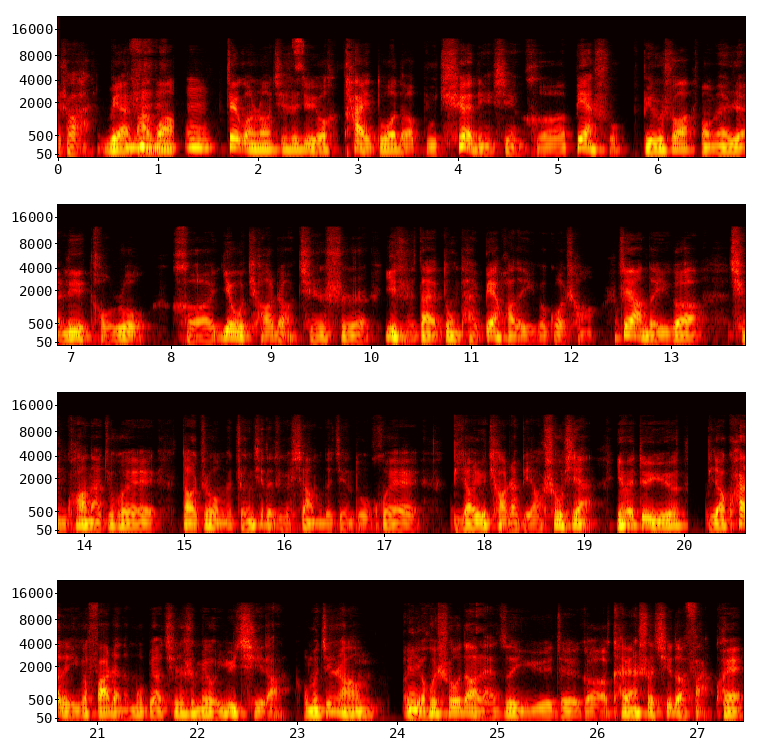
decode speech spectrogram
是吧？为爱发光。嗯，这个过程中其实就有太多的不确定性和变数。比如说，我们人力投入和业务调整，其实是一直在动态变化的一个过程。这样的一个情况呢，就会导致我们整体的这个项目的进度会比较有挑战，比较受限。因为对于比较快的一个发展的目标，其实是没有预期的。我们经常也会收到来自于这个开源社区的反馈，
